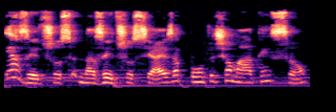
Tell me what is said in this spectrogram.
E as redes, nas redes sociais a ponto de chamar a atenção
